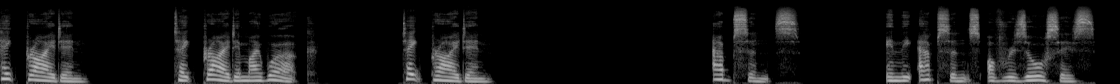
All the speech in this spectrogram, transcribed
Take pride in. Take pride in my work. Take pride in. Absence. In the absence of resources.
